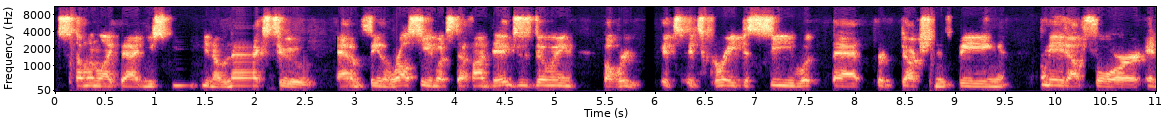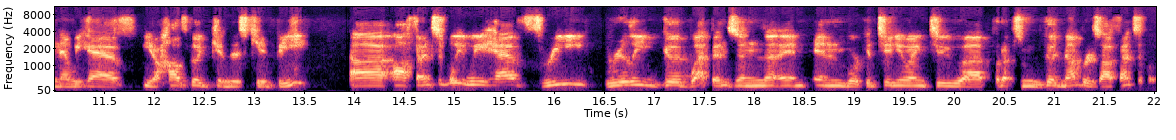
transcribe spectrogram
someone like that. And you you know next to Adam Thielen, we're all seeing what Stefon Diggs is doing but we're it's it's great to see what that production is being made up for, and then we have you know how good can this kid be? Uh, offensively, we have three really good weapons, and and, and we're continuing to uh, put up some good numbers offensively.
